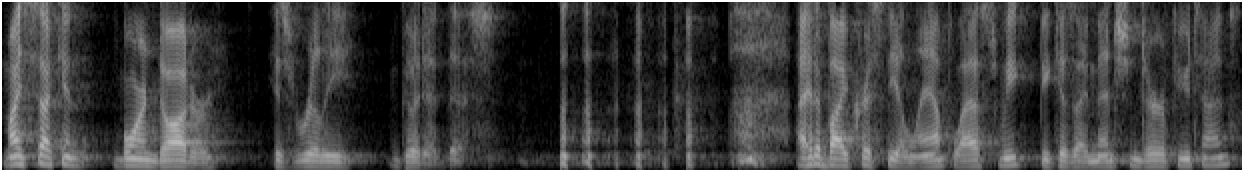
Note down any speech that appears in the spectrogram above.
my second born daughter is really good at this. I had to buy Christy a lamp last week because I mentioned her a few times.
